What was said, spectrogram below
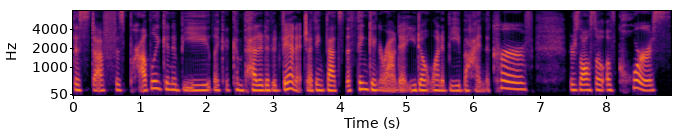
this stuff is probably going to be like a competitive advantage. I think that's the thinking around it. You don't want to be behind the curve. There's also, of course,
